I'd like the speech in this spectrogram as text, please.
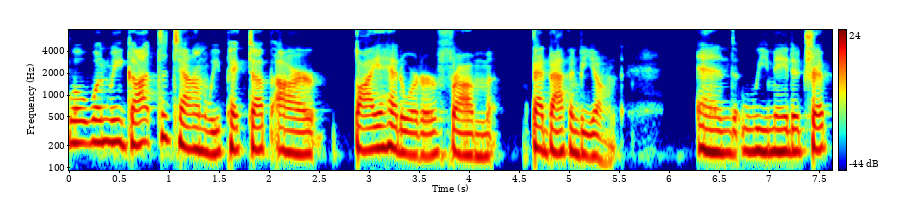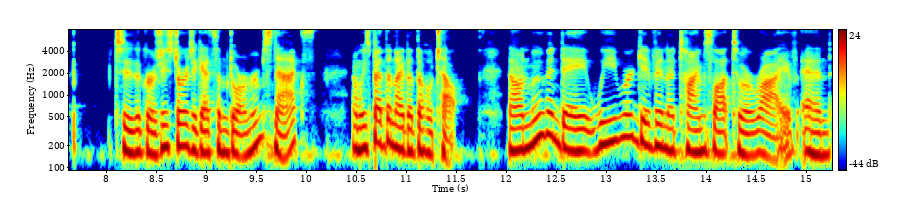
Well, when we got to town, we picked up our buy ahead order from Bed Bath and Beyond. And we made a trip to the grocery store to get some dorm room snacks. And we spent the night at the hotel. Now, on move in day, we were given a time slot to arrive, and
